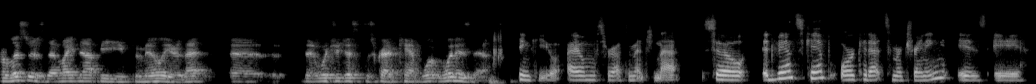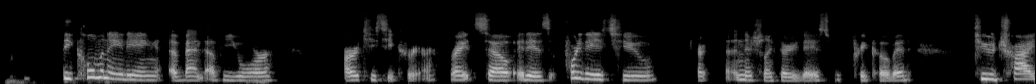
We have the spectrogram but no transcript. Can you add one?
For listeners that might not be familiar, that uh, that what you just described, camp, what, what is that? Thank you. I almost forgot to mention that. So, advanced camp or cadet summer training is a the culminating event of your RTC career, right? So, it is 40 days to, initially 30 days pre COVID, to try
